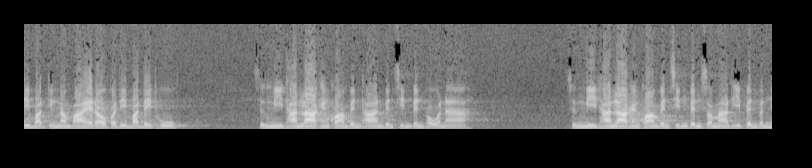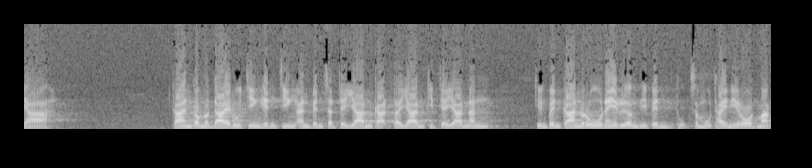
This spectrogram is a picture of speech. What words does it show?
ฏิบัติจึงนำพาให้เราปฏิบัติได้ถูก ซึ่งมีฐานรากแห่งความเป็นทานเป็นศีลเป็นภาวนา ซึ่งมีฐานรากแห่งความเป็นศีลเป็นสมาธิเป็นปัญญา การกำหนดได้รู้จริงเห็นจริง อันเป็นสัจจยานกะตยานกิจยานนั้น จึงเป็นการรู้ในเรื่องที่เป็นทุกสมุทัยนิโรธมรรค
